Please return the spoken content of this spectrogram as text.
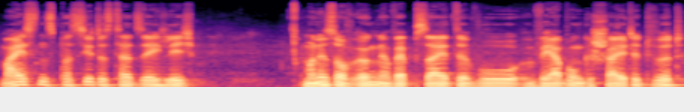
Meistens passiert es tatsächlich, man ist auf irgendeiner Webseite, wo Werbung geschaltet wird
